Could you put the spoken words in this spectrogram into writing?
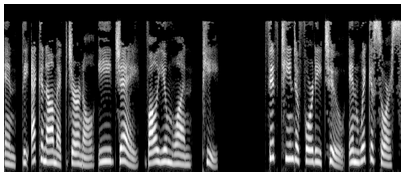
in, The Economic Journal E.J., Volume 1, p. 15 to 42 in Wikisource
